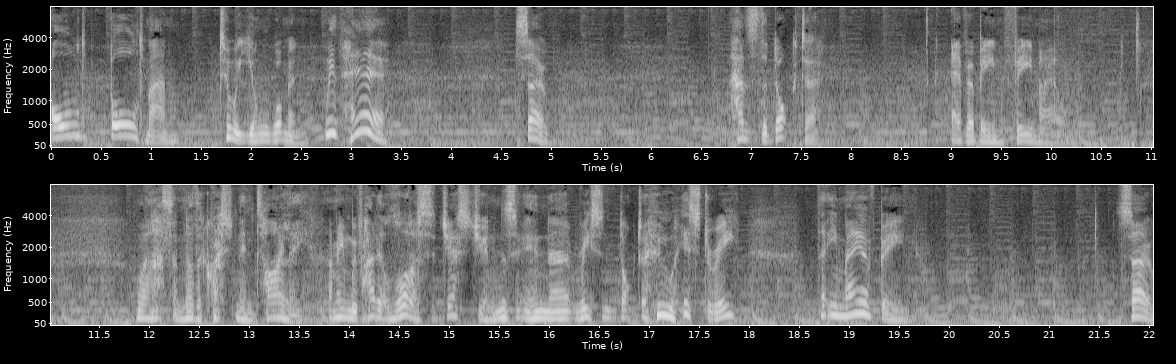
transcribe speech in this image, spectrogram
old bald man to a young woman with hair. So, has the Doctor ever been female? Well, that's another question entirely. I mean, we've had a lot of suggestions in uh, recent Doctor Who history that he may have been. So,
